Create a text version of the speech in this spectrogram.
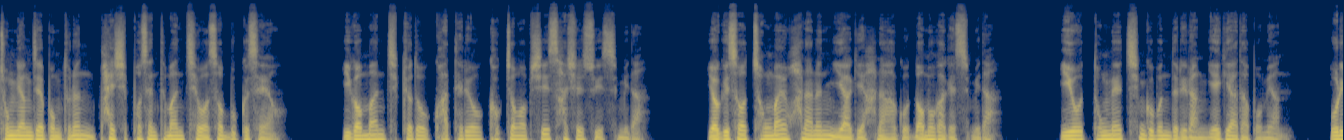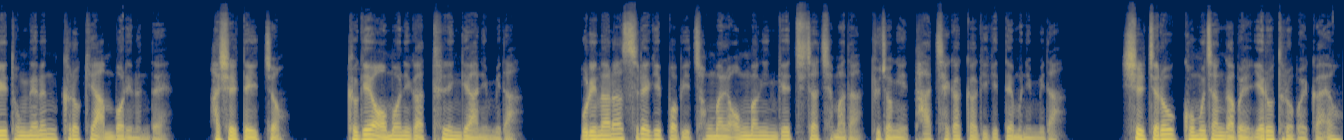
종량제 봉투는 80%만 채워서 묶으세요. 이것만 지켜도 과태료 걱정 없이 사실 수 있습니다. 여기서 정말 화나는 이야기 하나 하고 넘어가겠습니다. 이웃 동네 친구분들이랑 얘기하다 보면 우리 동네는 그렇게 안 버리는데 하실 때 있죠. 그게 어머니가 틀린 게 아닙니다. 우리나라 쓰레기법이 정말 엉망인 게 지자체마다 규정이 다 제각각이기 때문입니다. 실제로 고무장갑을 예로 들어볼까요?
